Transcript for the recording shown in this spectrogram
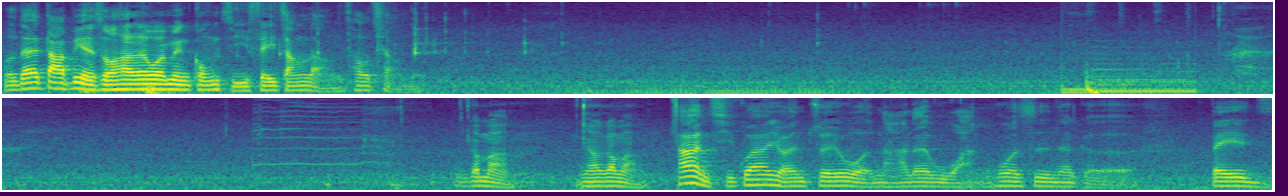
我在大便的时候，他在外面攻击飞蟑螂，超强的。干嘛？你要干嘛？他很奇怪，他喜欢追我拿的碗或是那个杯子。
